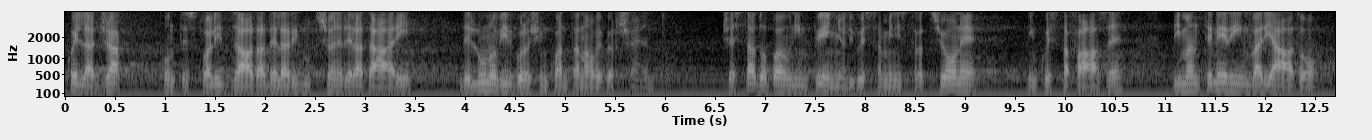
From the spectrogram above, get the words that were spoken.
quella già contestualizzata della riduzione della Tari dell'1,59%. C'è stato poi un impegno di questa amministrazione in questa fase di mantenere invariato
